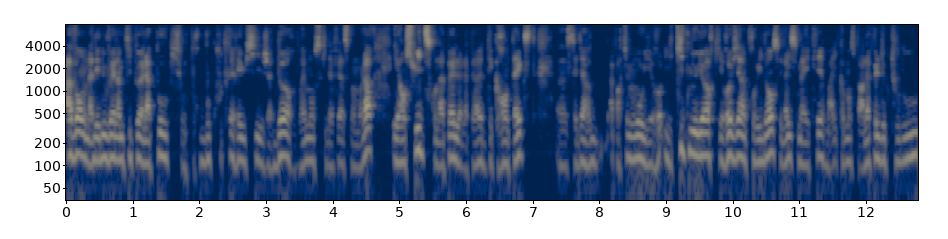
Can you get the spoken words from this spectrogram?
avant on a des nouvelles un petit peu à la peau qui sont pour beaucoup très réussies et j'adore vraiment ce qu'il a fait à ce moment-là, et ensuite ce qu'on appelle la période des grands textes, euh, c'est-à-dire à partir du moment où il, quitte New York, il revient à Providence et là il se met à écrire, bah, il commence par l'appel de Cthulhu,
